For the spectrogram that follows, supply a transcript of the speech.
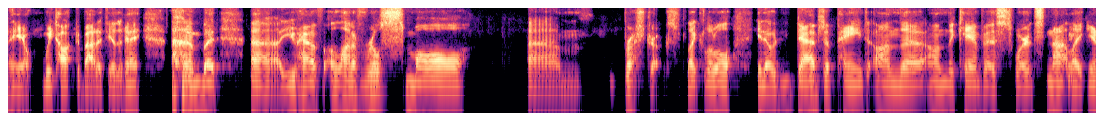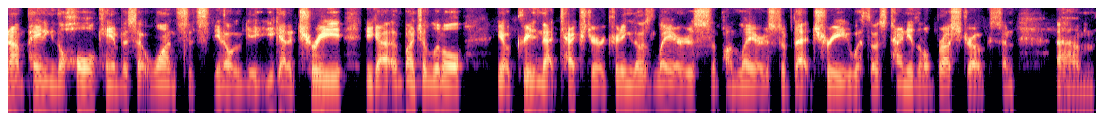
you know we talked about it the other day but uh, you have a lot of real small um brushstrokes like little you know dabs of paint on the on the canvas where it's not like you're not painting the whole canvas at once. It's you know you, you got a tree you got a bunch of little you know creating that texture creating those layers upon layers of that tree with those tiny little brushstrokes and um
